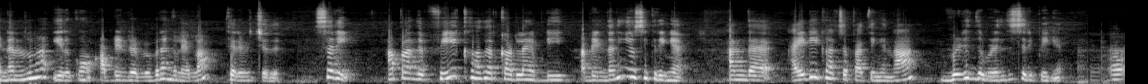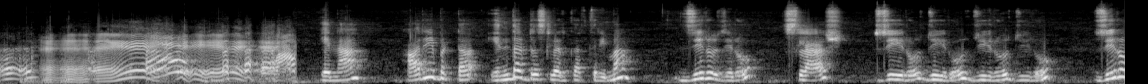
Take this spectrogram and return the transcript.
என்னென்னலாம் இருக்கும் அப்படின்ற விவரங்கள் எல்லாம் தெரிவிச்சது. சரி அப்போ அந்த ஃபேக் ஆதார் கார்டுலாம் எப்படி அப்படின்னு தானே யோசிக்கிறீங்க? அந்த ஐடி கார்ட்ஸை பார்த்தீங்கன்னா விழுந்து விழுந்து சிரிப்பீங்க. ஏன்னா ஆரியபட்டா எந்த அட்ரஸ்ல இருக்கார் தெரியுமா? Zero zero slash zero zero zero zero zero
